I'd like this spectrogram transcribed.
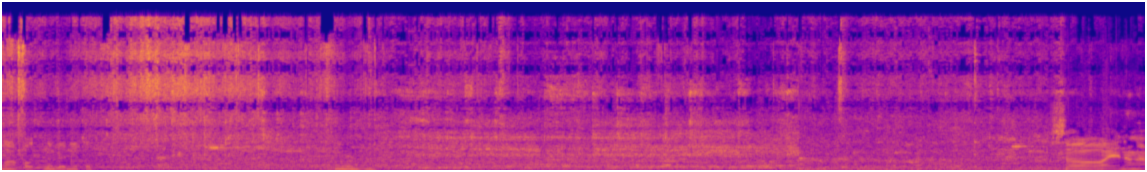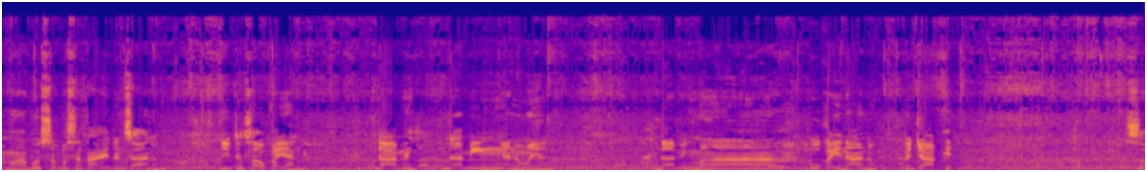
Mga coat na ganito. Ayan. oh. So, ayan na nga mga boss. Tapos na tayo dun sa ano. Dito sa Ukayan. Dami. Daming ano ngayon. Daming mga ukay na ano. Na jacket. So,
